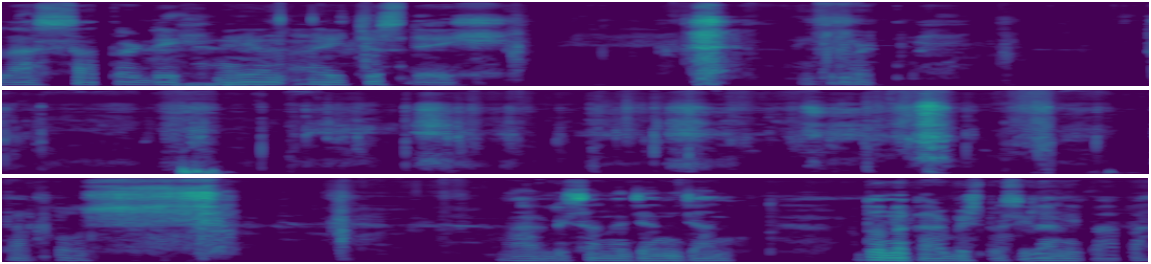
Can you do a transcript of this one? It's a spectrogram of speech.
last Saturday. Ngayon ay Tuesday. Thank you Lord. Tapos harvestan na dyan dyan. Doon nag-harvest pa sila ni Papa.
